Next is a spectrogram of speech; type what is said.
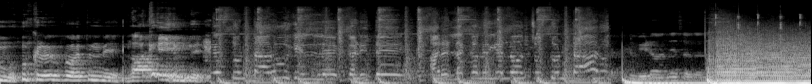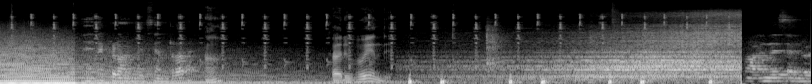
మూకులోకి పోతుంది. లాక్ అయింది వీడియో ఉంది సార్ నేను ఎక్కడ ఉంది సెంట్రా ఆ? సరిపోయింది. ఆన్ చేశాను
